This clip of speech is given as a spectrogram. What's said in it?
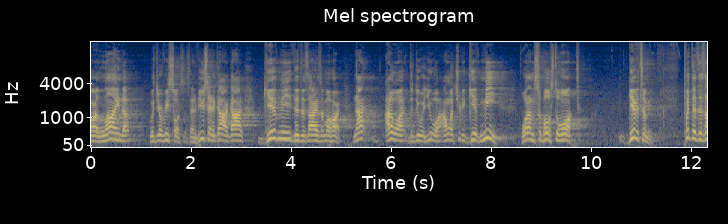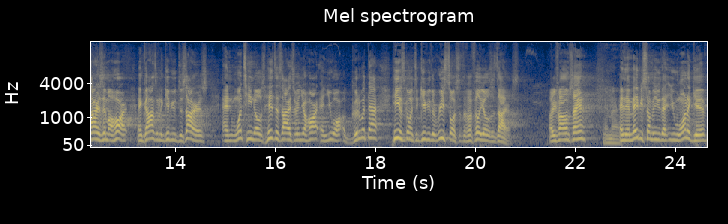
are lined up with your resources. And if you say to God, God, give me the desires of my heart, not, I don't want to do what you want, I want you to give me what I'm supposed to want. Give it to me. Put the desires in my heart, and God's going to give you desires. And once He knows His desires are in your heart and you are good with that, He is going to give you the resources to fulfill your desires. Are you following what I'm saying? Amen. And there may be some of you that you want to give,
